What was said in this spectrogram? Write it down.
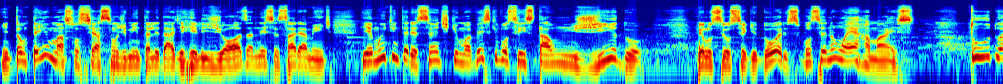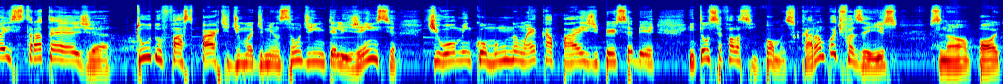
Então tem uma associação de mentalidade religiosa necessariamente. E é muito interessante que uma vez que você está ungido pelos seus seguidores, você não erra mais. Tudo é estratégia. Tudo faz parte de uma dimensão de inteligência que o homem comum não é capaz de perceber. Então você fala assim, pô, mas o cara não pode fazer isso. Se não, pode.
